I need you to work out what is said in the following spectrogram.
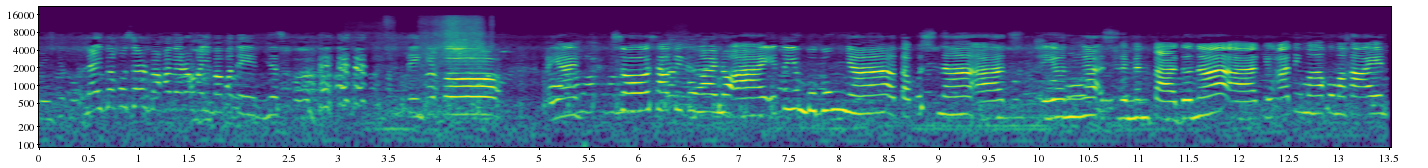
Thank you po. Live ako sir, baka meron kayo mapatid. Yes po. Thank you po. Sabi ko nga no ay, ito yung bubong niya, tapos na, at yun nga, sementado na, at yung ating mga kumakain,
